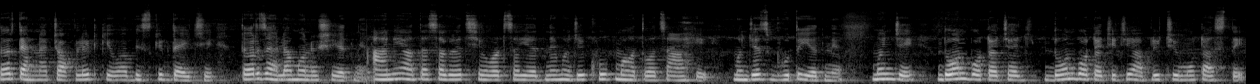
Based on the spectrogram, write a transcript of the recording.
तर त्यांना चॉकलेट किंवा बिस्किट द्यायचे. तर झाला मनुष्ययज्ञ आणि आता सगळ्यात शेवटचा यज्ञ म्हणजे खूप महत्त्वाचा आहे. म्हणजेच भूतयज्ञ म्हणजे दोन बोटाच्या दोन बोटाची जी आपली चिमूट असते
